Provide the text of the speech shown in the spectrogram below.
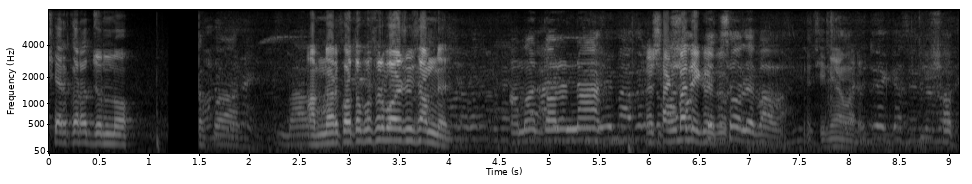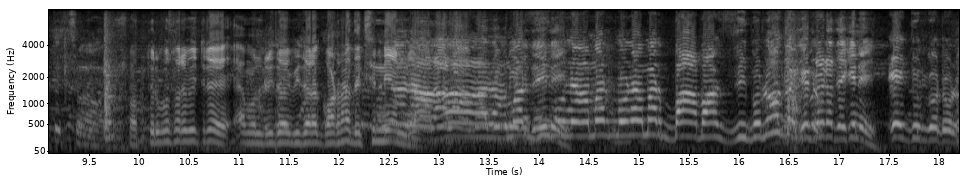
শেয়ার করার জন্য। আপনার কত বছর বয়স হয়েছে আপনার? আমার ধরেন না সাংবাদিক চলে বাবা। চিনি আমার। সত্তর বছরের ভিতরে এমন হৃদয় বিদারক ঘটনা দেখছেন নি আপনি? আমার জীবনে আমার মনে আমার বাবার জীবনেও দেখে এটা দেখিনি। এই দুর্ঘটনা।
